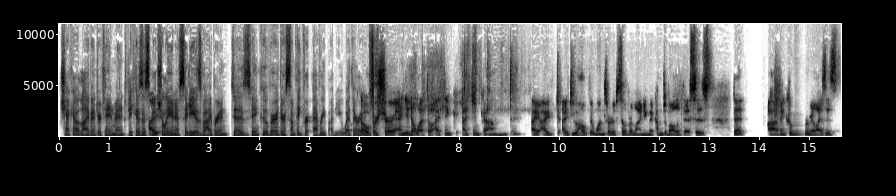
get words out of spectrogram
check out live entertainment because especially in a city as vibrant as Vancouver, there's something for everybody. Whether it's, Oh, for sure. And you know what though? I think I think um, I, I I do hope that one sort of silver lining that comes of all of this is that uh, Vancouver realizes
